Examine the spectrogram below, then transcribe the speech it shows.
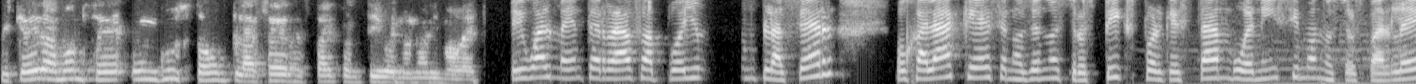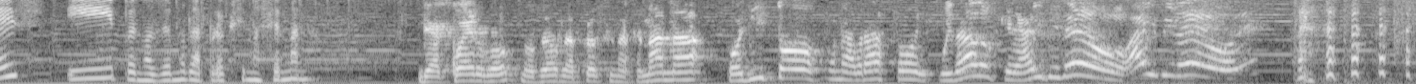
Mi querida Monse, un gusto, un placer estar contigo en Anónimo Bet. Igualmente, Rafa, apoyo un placer. Ojalá que se nos den nuestros picks porque están buenísimos nuestros parlays y pues nos vemos la próxima semana. De acuerdo, nos vemos la próxima semana. Pollito, un abrazo y cuidado que hay video, hay video. ¿eh?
